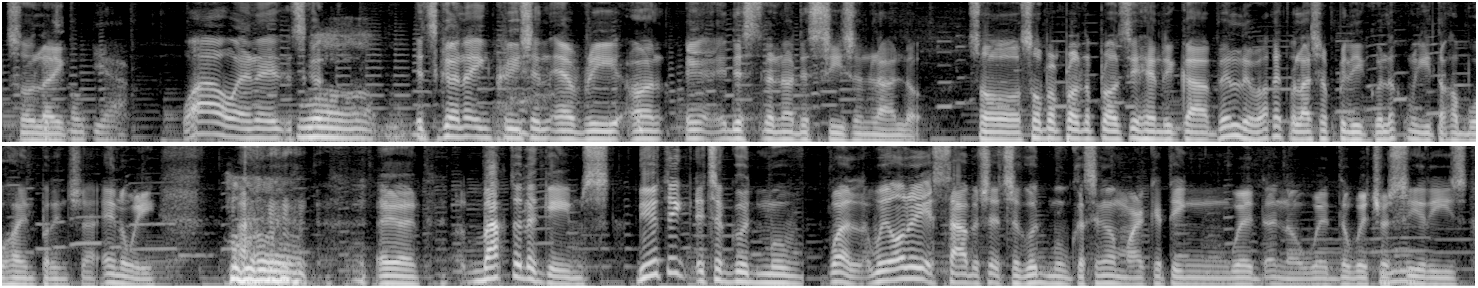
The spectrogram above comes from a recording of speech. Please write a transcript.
So like, yeah. wow, and it's gonna, it's gonna increase in every on in this ano, this season lalo. So, sobrang proud na proud si Henry Cavill, di ba? Kahit wala siya pelikula, kumikita kabuhayan pa rin siya. Anyway, Ayun. Back to the games. Do you think it's a good move? Well, we already established it's a good move kasi nga marketing with ano with the Witcher series.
